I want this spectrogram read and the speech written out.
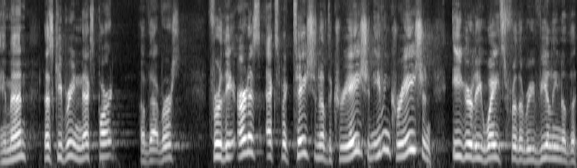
Amen? Let's keep reading. Next part of that verse. For the earnest expectation of the creation, even creation eagerly waits for the revealing of the.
